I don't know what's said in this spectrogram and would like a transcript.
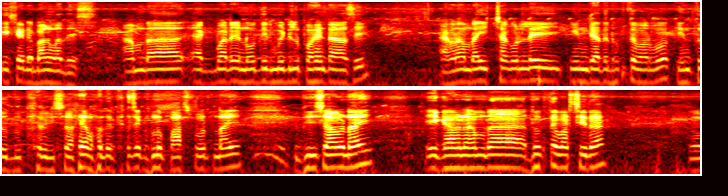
এই সাইডে বাংলাদেশ। আমরা একবারে নদীর মিডিল পয়েন্টে আছি। এখন আমরা ইচ্ছা করলেই ইন্ডিয়াতে ঢুকতে পারব, কিন্তু দুঃখের বিষয়, আমাদের কাছে কোনো পাসপোর্ট নাই, ভিসাও নাই, এই কারণে আমরা ঢুকতে পারছি না এবং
